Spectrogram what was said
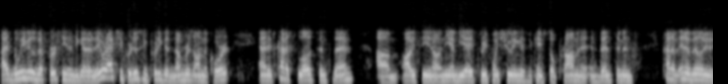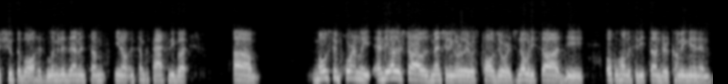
I believe it was their first season together. They were actually producing pretty good numbers on the court, and it's kind of slowed since then. Um, obviously, you know, in the NBA, three-point shooting has become so prominent, and Ben Simmons' kind of inability to shoot the ball has limited them in some, you know, in some capacity. But um, most importantly, and the other star I was mentioning earlier was Paul George. Nobody saw the Oklahoma City Thunder coming in and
